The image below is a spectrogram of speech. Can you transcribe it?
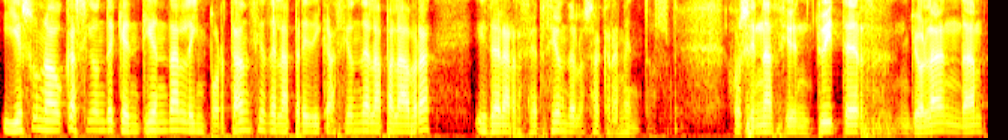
y es una ocasión de que entiendan la importancia de la predicación de la palabra y de la recepción de los sacramentos. José Ignacio, en Twitter, Yolanda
